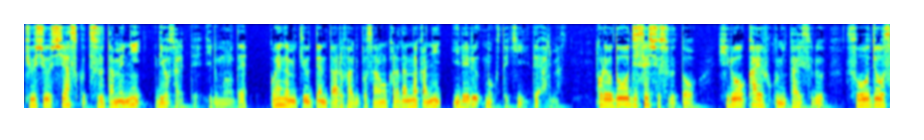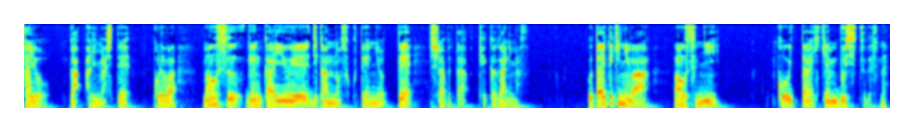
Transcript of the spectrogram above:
吸収しやすくするために利用されているもので、コエンザミ Q10 とアルファリポ酸を体の中に入れる目的であります。これを同時摂取すると、疲労回復に対する相乗作用がありまして、これはマウス限界遊泳時間の測定によって調べた結果があります。具体的には、マウスにこういった危険物質ですね。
